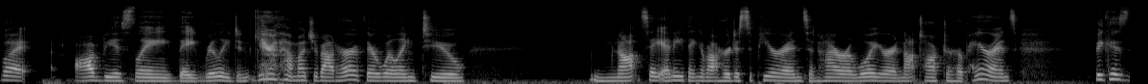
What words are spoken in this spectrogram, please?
but obviously they really didn't care that much about her if they're willing to not say anything about her disappearance and hire a lawyer and not talk to her parents because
